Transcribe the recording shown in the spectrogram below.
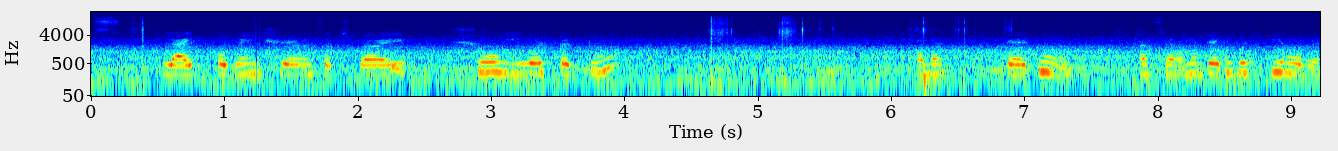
friends like comment share and subscribe show your tattoo আমার ট্যাটু আচ্ছা আমার ট্যাটু দেখে কী হবে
